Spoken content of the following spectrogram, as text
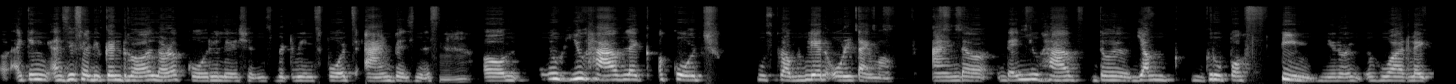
uh, I think, as you said, you can draw a lot of correlations between sports and business. Mhm. Um, you, you have like a coach who's probably an old timer, and uh, then you have the young group of team, you know, who are like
